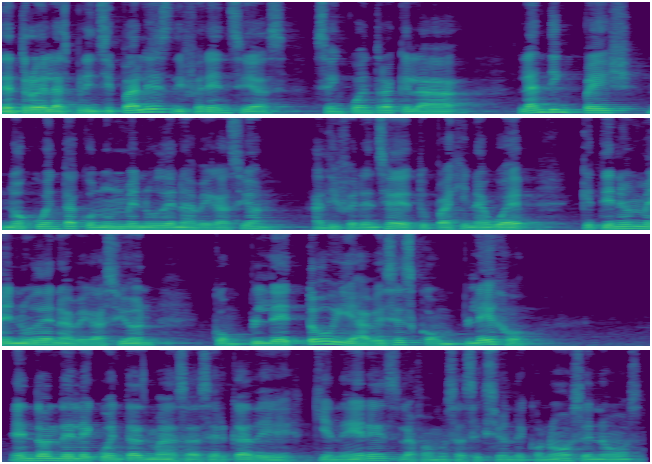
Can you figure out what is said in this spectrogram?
Dentro de las principales diferencias se encuentra que la Landing Page no cuenta con un menú de navegación, a diferencia de tu página web que tiene un menú de navegación completo y a veces complejo, en donde le cuentas más acerca de quién eres, la famosa sección de Conócenos,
